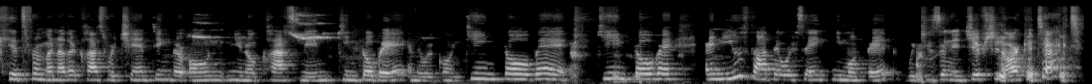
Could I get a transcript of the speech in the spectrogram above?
kids from another class were chanting their own, you know, class name Quinto B, and they were going Quinto B, Quinto B, and you thought they were saying Imhotep, which is an Egyptian architect,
